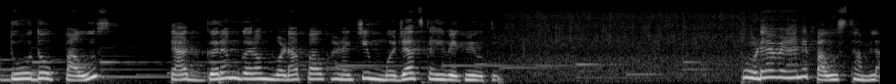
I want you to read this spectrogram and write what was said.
धो धो पाऊस त्यात गरम गरम वडापाव खाण्याची मजाच काही वेगळी होती. थोड्या वेळाने पाऊस थांबला.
